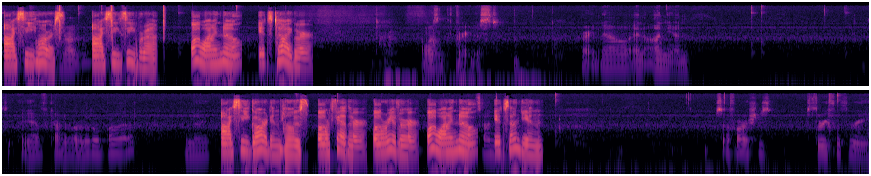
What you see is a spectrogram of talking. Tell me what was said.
I see horse. I see zebra. Oh, I know, it's tiger. That wasn't the greatest. Right now, an onion. Let's see, they have kind of a little butt. I see garden hose, or feather, or river. Oh, I know, it's onion. so far, she's three for three.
